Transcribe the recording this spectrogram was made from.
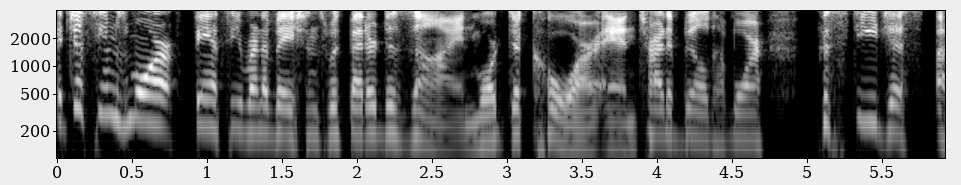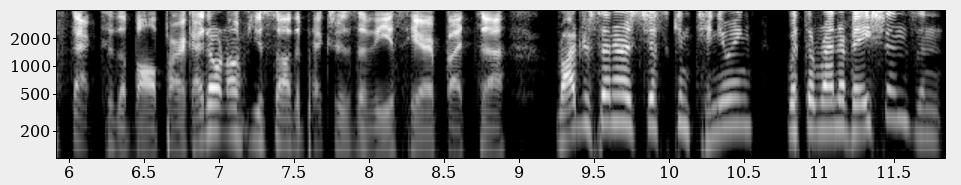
It just seems more fancy renovations with better design, more decor, and try to build a more prestigious effect to the ballpark. I don't know if you saw the pictures of these here, but uh, Center is just continuing with the renovations. And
